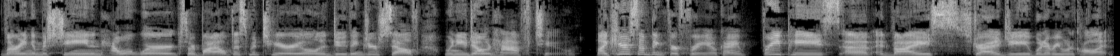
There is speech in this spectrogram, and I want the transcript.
learning a machine and how it works or buy all this material and do things yourself when you don't have to. Like, here's something for free, okay? Free piece of advice, strategy, whatever you want to call it.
